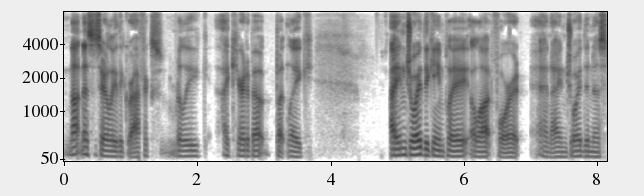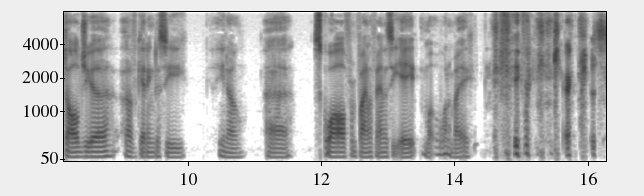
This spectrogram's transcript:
not necessarily the graphics really I cared about but like I enjoyed the gameplay a lot for it and I enjoyed the nostalgia of getting to see you know, uh, Squall from Final Fantasy VIII, one of my favorite characters.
